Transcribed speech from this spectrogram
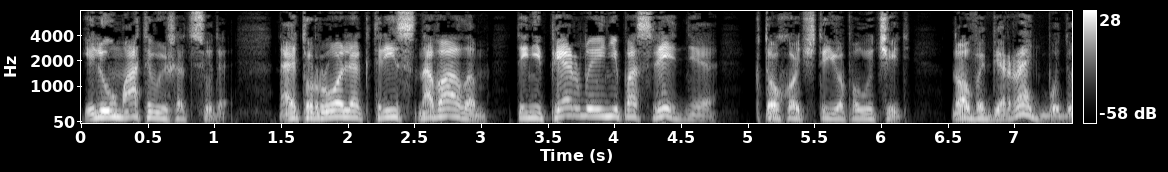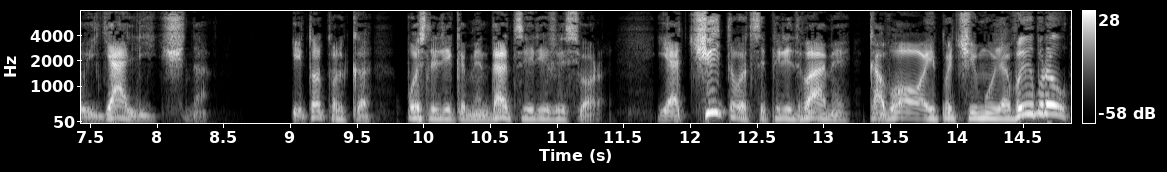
или уматываешь отсюда. На эту роль актрис навалом. Ты не первая и не последняя, кто хочет ее получить. Но выбирать буду я лично. И то только после рекомендации режиссера. И отчитываться перед вами, кого и почему я выбрал,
